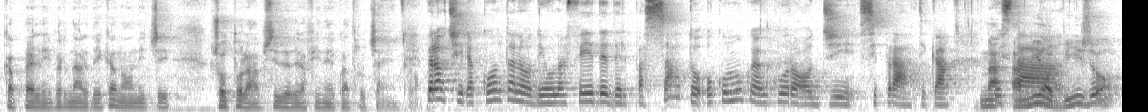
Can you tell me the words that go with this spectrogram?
cappella invernale dei canonici sotto l'abside della fine del 400. Però ci raccontano di una fede del passato o comunque ancora oggi si pratica Ma questa, a mio avviso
